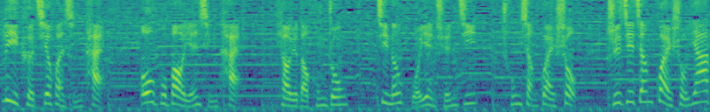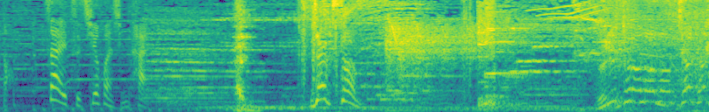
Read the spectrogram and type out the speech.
立刻切换形态，欧布爆炎形态，跳跃到空中，技能火焰拳击冲向怪兽，直接将怪兽压倒，再次切换形态。ジャクソン ウルトラマンジャック。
